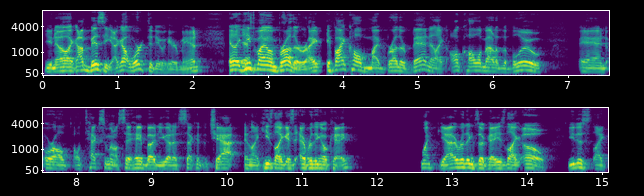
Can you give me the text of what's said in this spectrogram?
You know, like I'm busy. I got work to do here, man. And like yeah. he's my own brother, right? If I call my brother Ben, and like I'll call him out of the blue, and or I'll I'll text him and I'll say, hey bud, you got a second to chat? And like he's like, is everything okay? I'm like, yeah, everything's okay. He's like, oh, you just like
